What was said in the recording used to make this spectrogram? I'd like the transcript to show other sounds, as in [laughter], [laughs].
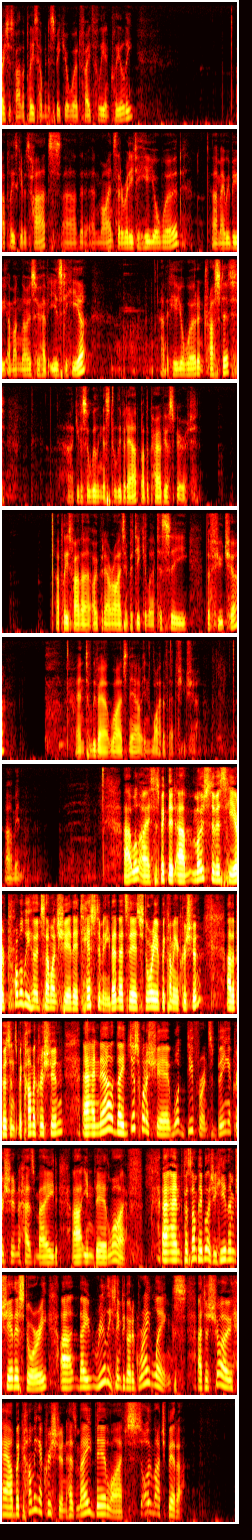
Gracious Father, please help me to speak your word faithfully and clearly. Uh, please give us hearts uh, that, and minds that are ready to hear your word. Uh, may we be among those who have ears to hear, uh, that hear your word and trust it. Uh, give us a willingness to live it out by the power of your Spirit. Uh, please, Father, open our eyes in particular to see the future and to live our lives now in light of that future. Amen. Uh, well, I suspect that um, most of us here have probably heard someone share their testimony. That, that's their story of becoming a Christian. Uh, the person's become a Christian, and now they just want to share what difference being a Christian has made uh, in their life. And for some people, as you hear them share their story, uh, they really seem to go to great lengths uh, to show how becoming a Christian has made their life so much better.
